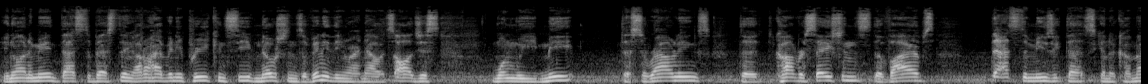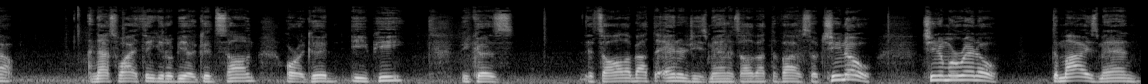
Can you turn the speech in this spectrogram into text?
You know what I mean? That's the best thing. I don't have any preconceived notions of anything right now. It's all just when we meet, the surroundings, the conversations, the vibes. That's the music that's gonna come out. And that's why I think it'll be a good song or a good EP because it's all about the energies, man. It's all about the vibes. So Chino, Chino Moreno, Demise, man.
